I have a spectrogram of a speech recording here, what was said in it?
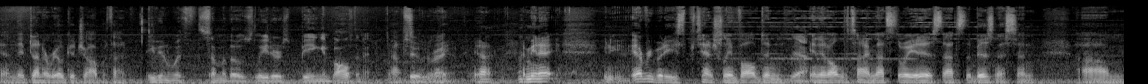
and they've done a real good job with that. even with some of those leaders being involved in it too, right? Yeah, I mean, I, everybody's potentially involved in Yeah. in it all the time. That's the way it is. That's the business, and um,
